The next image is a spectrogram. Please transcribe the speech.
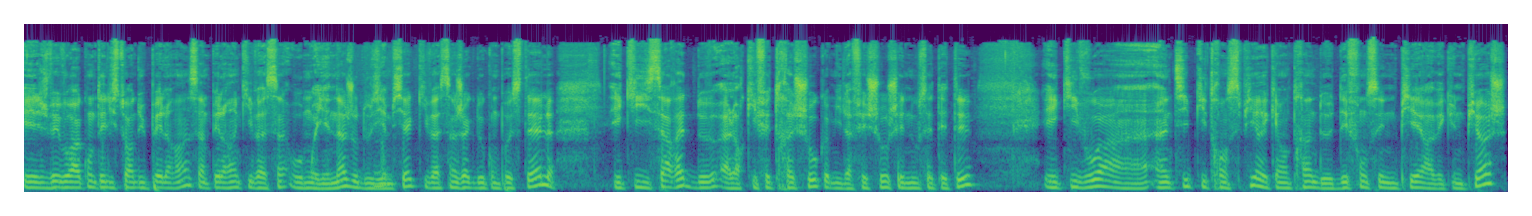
Et je vais vous raconter l'histoire du pèlerin. C'est un pèlerin qui va au Moyen Âge, au XIIe siècle, qui va à Saint-Jacques-de-Compostelle et qui s'arrête de, alors qu'il fait très chaud, comme il a fait chaud chez nous cet été, et qui voit un, type qui transpire et qui est en train de défoncer une pierre avec une pioche.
